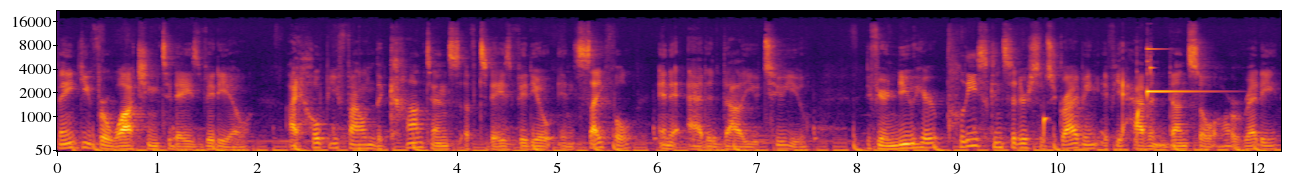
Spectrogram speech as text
Thank you for watching today's video. I hope you found the contents of today's video insightful and it added value to you. If you're new here, please consider subscribing if you haven't done so already.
